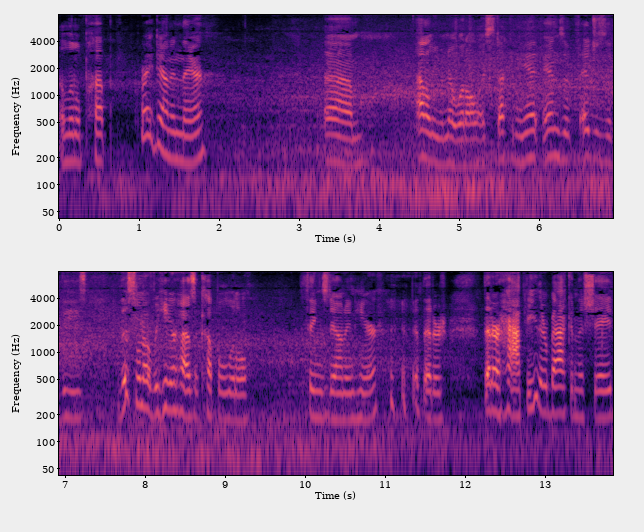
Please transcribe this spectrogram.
a little pup right down in there. Um, I don't even know what all I stuck in the ends of edges of these. This one over here has a couple little things down in here that are that are happy. They're back in the shade.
